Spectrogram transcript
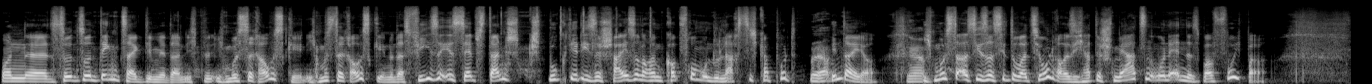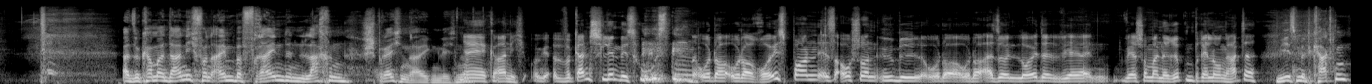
Und äh, so, so ein Ding zeigt die mir dann. Ich, ich musste rausgehen. Ich musste rausgehen. Und das Fiese ist, selbst dann spukt dir diese Scheiße noch im Kopf rum und du lachst dich kaputt. Ja. Hinterher. Ja. Ich musste aus dieser Situation raus. Ich hatte Schmerzen ohne Ende. Es war furchtbar. Also kann man da nicht von einem befreienden Lachen sprechen eigentlich, ne? Nee, gar nicht. Ganz schlimm ist Husten oder, oder Räuspern ist auch schon übel. Oder, oder also Leute, wer, wer schon mal eine Rippenprellung hatte, Wie ist mit Kacken?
